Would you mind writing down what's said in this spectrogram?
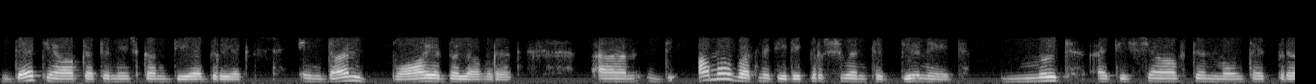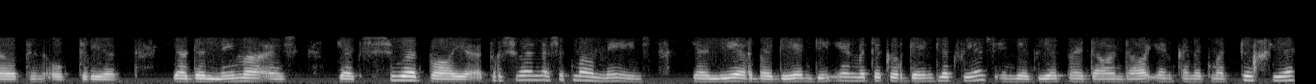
Dit help dat 'n mens kan deurbreek en dan baie belangrik. Ehm um, almal wat met hierdie persoon te doen het, moet uit dieselfde mond uit praat en optree. Ja, dilemma is jy het so baie 'n persoon is dit maar mens jy leer by die en die een moet ek ordentlik wees en jy weet by daai en daai een kan ek maar toegee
